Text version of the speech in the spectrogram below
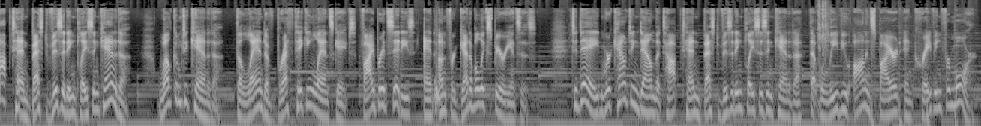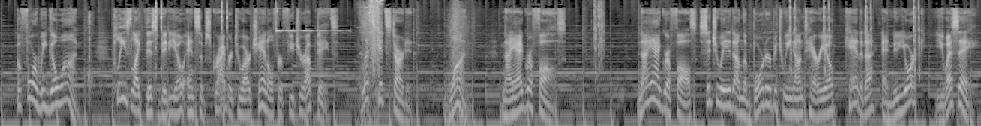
Top 10 Best Visiting Place in Canada. Welcome to Canada, the land of breathtaking landscapes, vibrant cities, and unforgettable experiences. Today, we're counting down the top 10 best visiting places in Canada that will leave you awe-inspired and craving for more. Before we go on, please like this video and subscribe to our channel for future updates. Let's get started. 1. Niagara Falls Niagara Falls, situated on the border between Ontario, Canada, and New York, USA.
